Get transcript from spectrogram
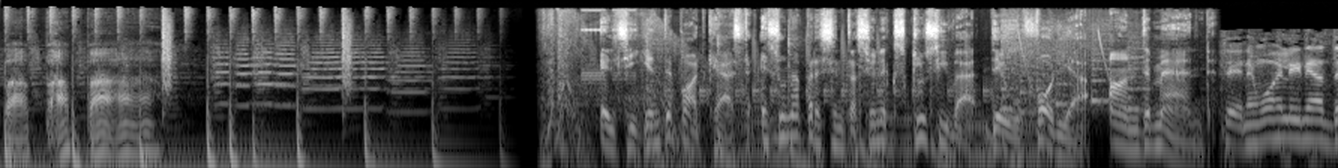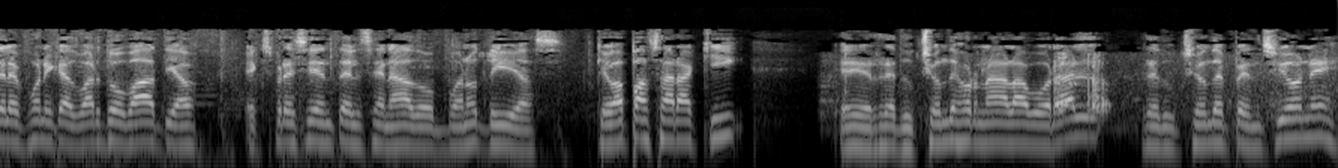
pa, pa, pa. El siguiente podcast es una presentación exclusiva de Euforia On Demand. Tenemos en línea telefónica a Eduardo Batia, expresidente del Senado. Buenos días. ¿Qué va a pasar aquí? Eh, reducción de jornada laboral, reducción de pensiones,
